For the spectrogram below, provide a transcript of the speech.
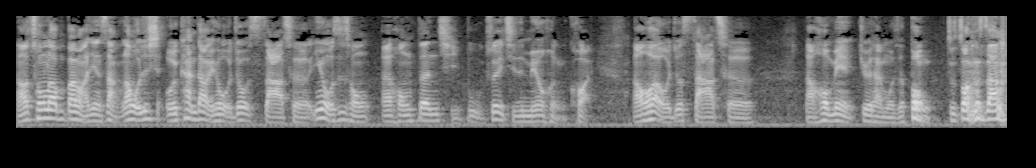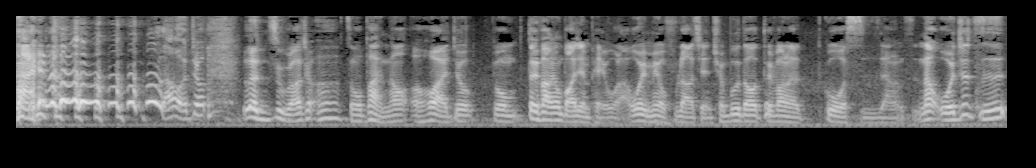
然后冲到斑马线上，然后我就想，我就看到以后我就刹车，因为我是从呃红灯起步，所以其实没有很快，然后后来我就刹车，然后后面就一台摩托车嘣就撞了上来。然后我就愣住，然后就嗯、怎么办？然后呃后来就用对方用保险赔我了，我也没有付到钱，全部都对方的过失这样子。那我就只是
